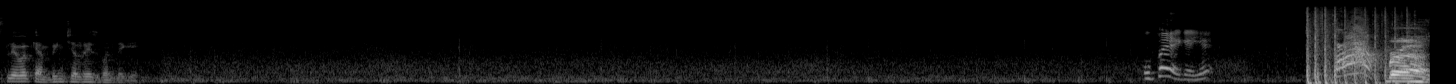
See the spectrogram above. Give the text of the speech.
नेक्स्ट लेवल कैंपिंग चल रही है इस बंदे की ऊपर है क्या ये? Bruh.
